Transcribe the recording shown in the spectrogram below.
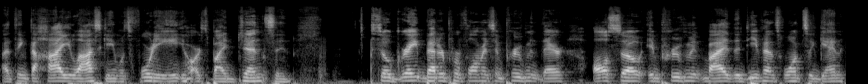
I think the high last game was 48 yards by Jensen. So great, better performance improvement there. Also improvement by the defense once again.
